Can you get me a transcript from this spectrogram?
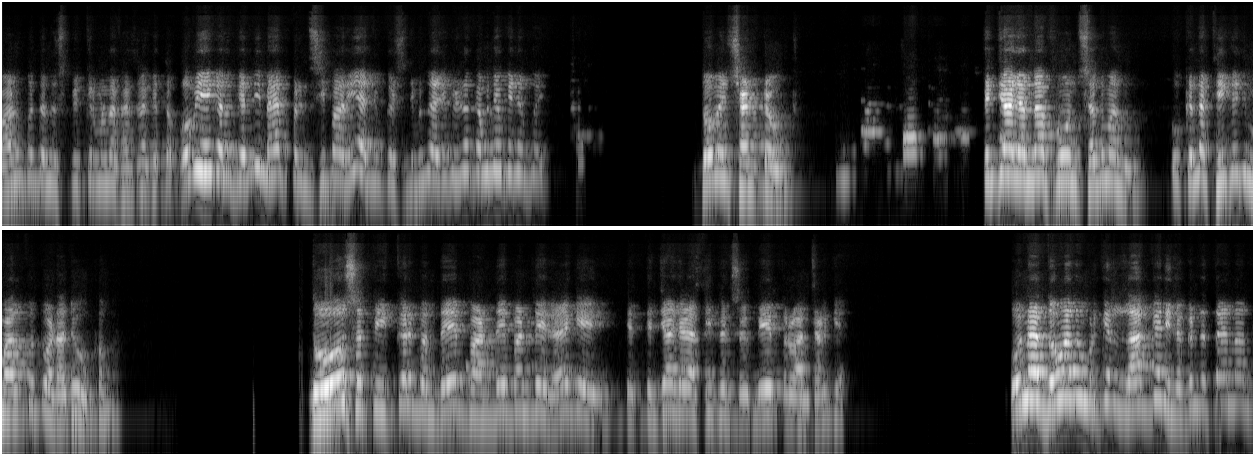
ਮਾਨੂ ਕੋ ਤੈਨੂੰ ਸਪੀਕਰ ਬਣਨ ਦਾ ਫੈਸਲਾ ਕੀਤਾ। ਉਹ ਵੀ ਇਹ ਗੱਲ ਕਹਿੰਦੀ ਮੈਂ ਪ੍ਰਿੰਸੀਪਲ ਹੀ ਐਜੂਕੇਸ਼ਨ ਦੀ ਮੈਨੂੰ ਐਜੂਕੇਸ਼ਨ ਦਾ ਕੰਮ ਦਿਓ ਕਿ ਕੋਈ ਦੋਵੇਂ ਸ਼ੰਟ ਆਊਟ ਤੀਜਾ ਜਾਂਦਾ ਫੋਨ ਸਦਮਾ ਨੂੰ। ਉਹ ਕਹਿੰਦਾ, ਠੀਕ ਹੈ ਜੀ, ਮਾਲਕੋ ਤੁਹਾਡਾ ਜੋ ਹੁਕਮ ਦੋ ਸਪੀਕਰ ਬੰਦੇ ਬਣਦੇ ਬਣਦੇ ਰਹਿ ਗਏ ਤੇ ਤੀਜਾ ਜਿਹੜਾ ਸੀ ਫਿਰ ਸਬੇ ਪ੍ਰਵਾਨ ਚੜ ਗਿਆ। ਉਹਨਾਂ ਦੋਵਾਂ ਨੂੰ ਮੁੜ ਕੇ ਲਾਗੇ ਨਹੀਂ ਲੱਗਣ ਦਿੱਤਾ ਇਹਨਾਂ ਨੇ।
